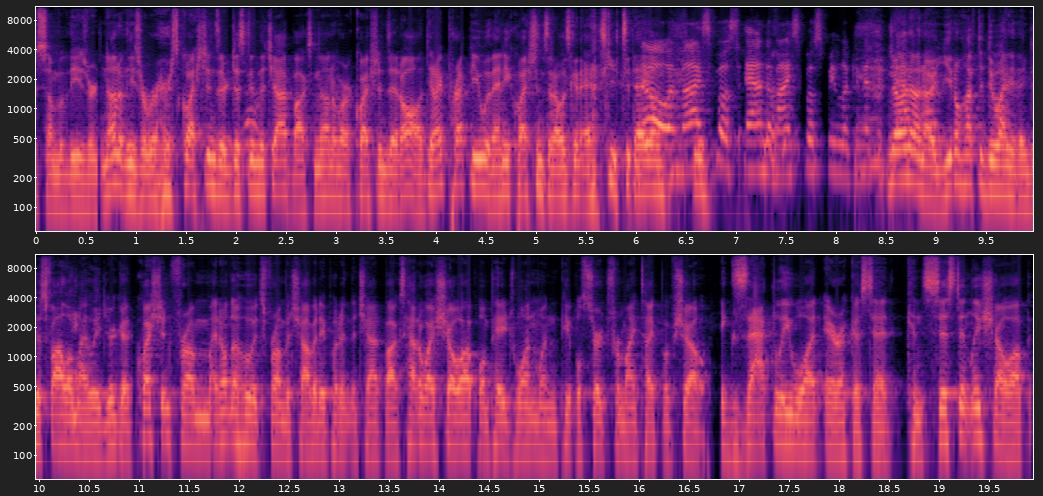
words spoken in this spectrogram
some of these are none of these are rehearsed questions; they're just yeah. in the chat box. None of our questions at all. Did I prep you with any questions that I was going to ask you today? No. On- am I supposed? And am I supposed to be looking at the? no, no, no. You don't have to do anything. Just follow my lead. You're good. Question from I don't know who it's from, but Shabade put it in the chat box. How do I show up on page one when people search for my type of show. Exactly what Erica said. Consistently show up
